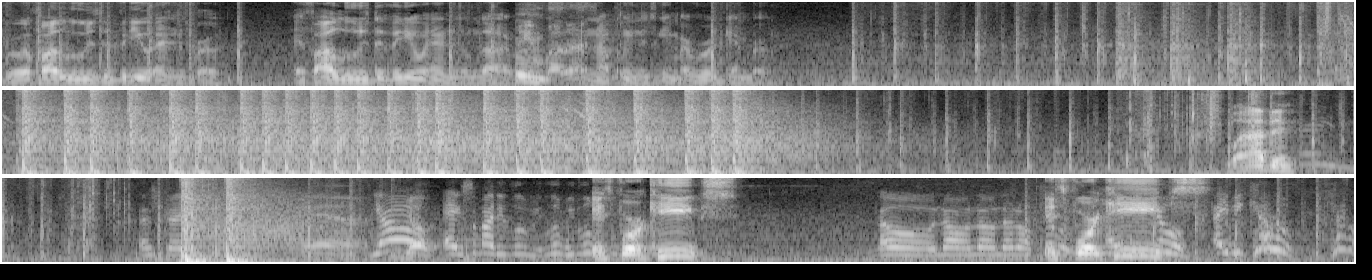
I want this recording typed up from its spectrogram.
Bro, if I lose, the video ends, bro. If I lose, the video ends on God, bro. mean by that? I'm not playing this game ever again, bro. Happened? That's crazy. Yeah. Yo, hey, somebody loot me, loot me, loot me. It's for keeps. No, no, no, no, no. Kill It's him. for AB, kill him. keeps. AB, kill him. Kill him.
